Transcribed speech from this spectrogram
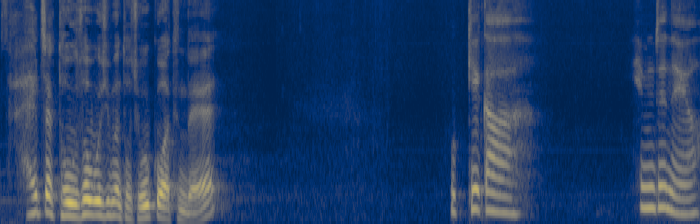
살짝 더 웃어보시면 더 좋을 것 같은데. 웃기가 힘드네요.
